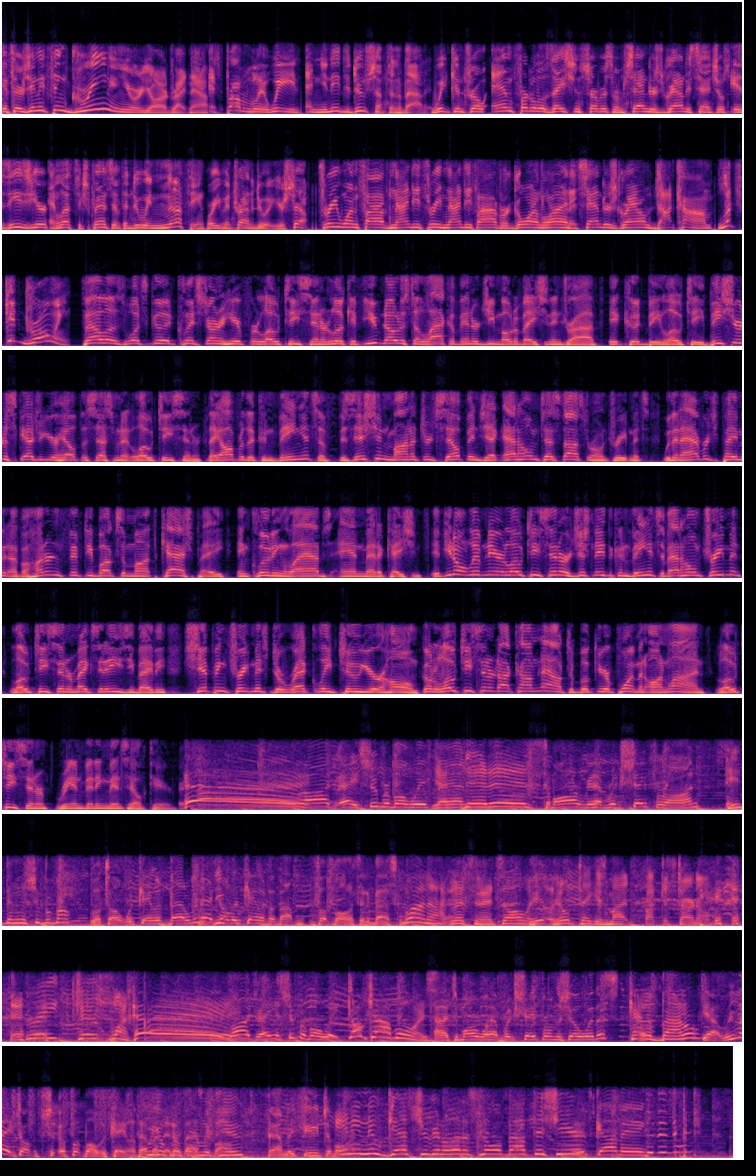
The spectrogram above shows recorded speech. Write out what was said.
If there's anything green in your yard right now, it's probably a weed, and you need to do something about it. Weed control and fertilization service from Sanders Ground Essentials is easier and less expensive than doing nothing or even trying to do it yourself. 315-9395 or go online at sandersground.com. Let's get growing. Fellas, what's good? Clint Stoerner here for Low T Center. Look, if you've noticed a lack of energy, motivation, and drive, it could be low T. Be sure to schedule your health assessment at Low T Center. They offer the convenience of physician-monitored self-inject at-home testosterone treatments with an average payment of 150 bucks a month cash pay, including labs and medication. If you don't live near a Low T Center or just need the convenience of at-home treatment, Low T Center makes it easy, baby. Shipping treatments directly to your home. Go to lowtcenter.com now to book your appointment online. Low T Center, reinventing men's healthcare. Hey, Roger. Hey, Super Bowl week, Yes, man. it is. Tomorrow we're gonna have Rick Schaeffer on. He's been in the Super Bowl. We'll talk with Caleb Battle. We gotta talk with Caleb about football instead of basketball. Why not? Listen, it's all he'll he'll take his mic fucking start over. Three, two, one. Hey, Roger. Hey, it's Super Bowl week. Go Cowboys! Uh, tomorrow we'll have Rick Schaeffer on the show with us. Caleb Battle. Yeah, we may talk uh, football with Caleb. How We about gonna play No Family basketball. Family Feud tomorrow. Any new guests you're gonna let us know about this year? It's coming.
